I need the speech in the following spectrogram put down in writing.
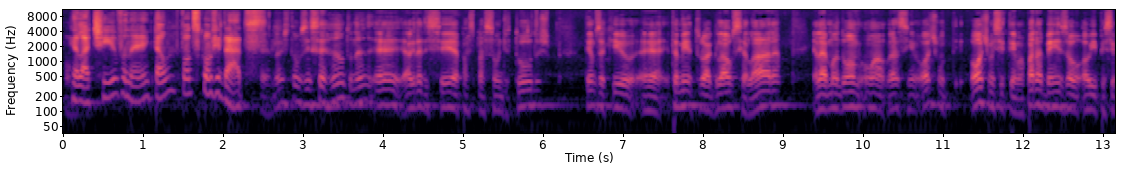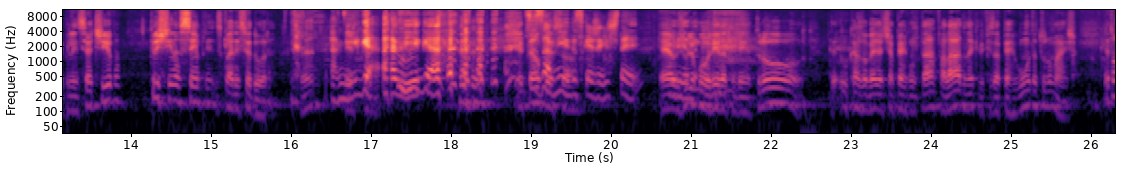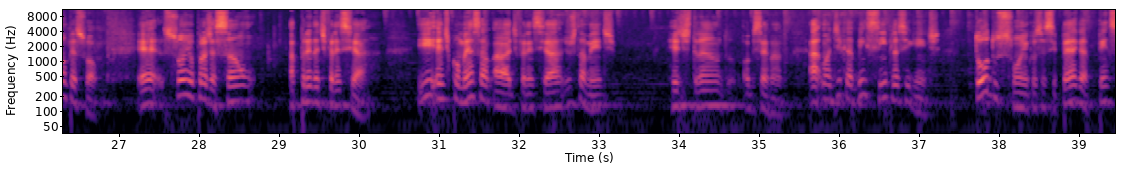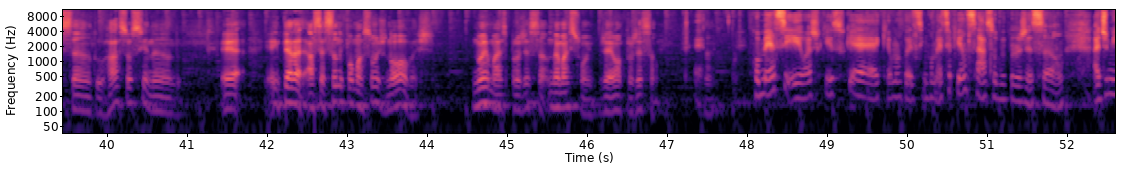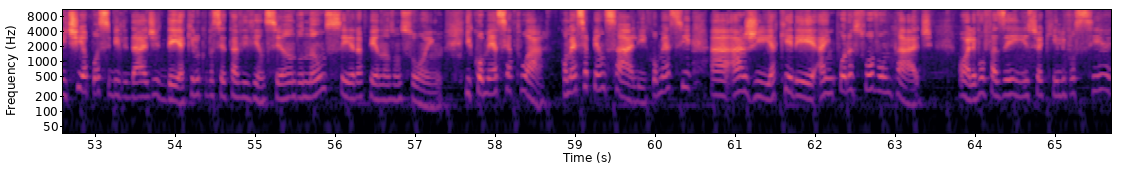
relativo, né? Então, todos convidados. É, nós estamos encerrando, né? É, agradecer a participação de todos. Temos aqui, é, também entrou a Glaucia Lara, ela mandou uma, uma, assim, ótimo, ótimo esse tema. Parabéns ao, ao IPC pela iniciativa. Cristina sempre esclarecedora. Né? amiga, então, amiga. então, Os amigos que a gente tem. É, o Júlio Moreira também entrou. O Casalbé já tinha perguntado, falado, né? Que ele fez a pergunta tudo mais. Então, pessoal, é, sonho, projeção, aprenda a diferenciar. E a gente começa a, a diferenciar justamente registrando, observando. Ah, uma dica bem simples é a seguinte: todo sonho que você se pega pensando, raciocinando, é, intera acessando informações novas, não é mais projeção, não é mais sonho, já é uma projeção. É. Né? Comece, eu acho que isso que é, que é uma coisa assim, comece a pensar sobre projeção. Admitir a possibilidade de aquilo que você está vivenciando não ser apenas um sonho. E comece a atuar. Comece a pensar ali, comece a, a agir, a querer, a impor a sua vontade. Olha, eu vou fazer isso e aquilo, e você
